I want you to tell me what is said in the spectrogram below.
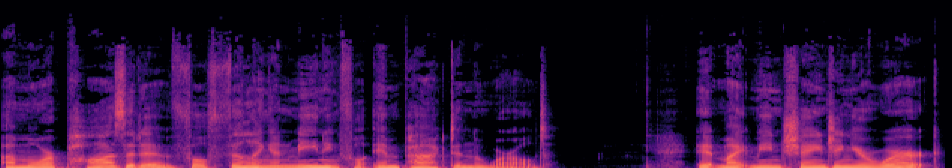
a more positive, fulfilling, and meaningful impact in the world. It might mean changing your work,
